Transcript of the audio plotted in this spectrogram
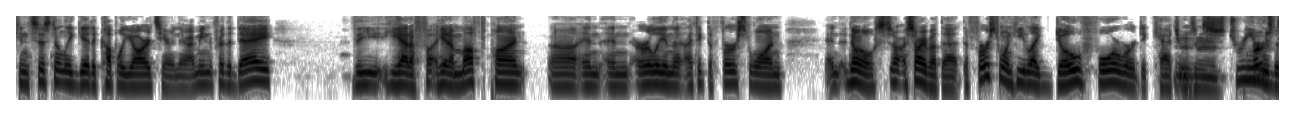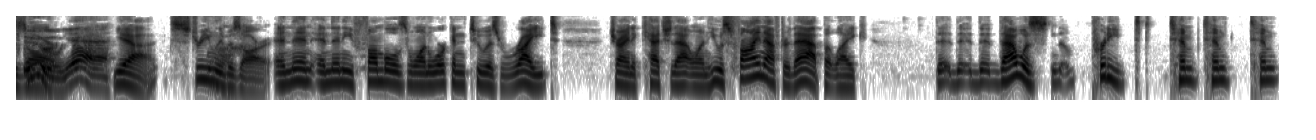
consistently get a couple yards here and there? I mean, for the day, the he had a he had a muffed punt uh, and and early in the I think the first one and no sorry, sorry about that the first one he like dove forward to catch it was mm-hmm. extremely first bizarre two, yeah yeah extremely Ugh. bizarre and then and then he fumbles one working to his right trying to catch that one he was fine after that but like th- th- that was pretty temp- temp- tem-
